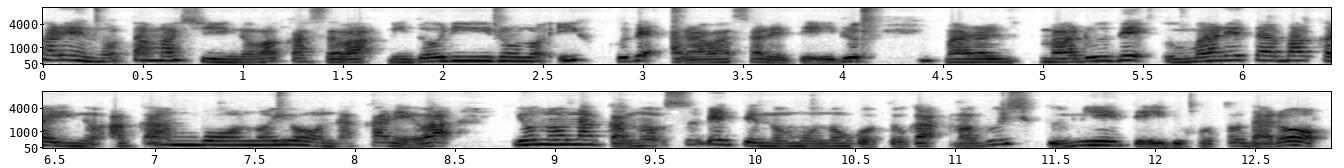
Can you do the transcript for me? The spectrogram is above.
彼の魂の若さは緑色の衣服で表されている。まるまるで生まれたばかりの赤ん坊のような彼は、世の中のすべての物事が眩しく見えていることだろ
